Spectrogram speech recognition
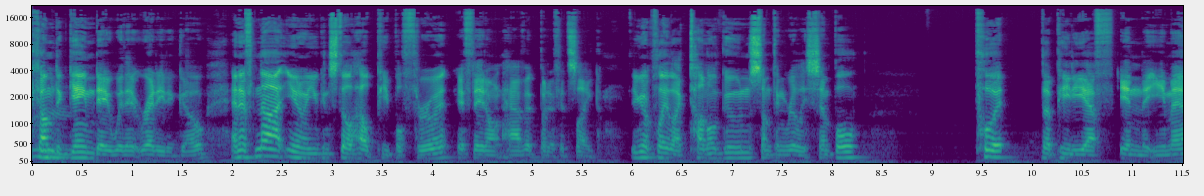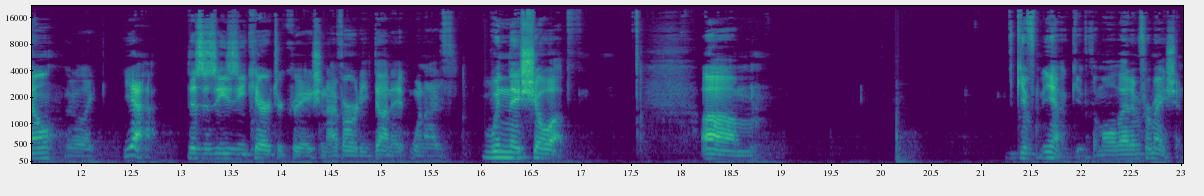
come to Mhm. game day with it ready to go. And if not, you know, you can still help people through it if they don't have it. But if it's like you're gonna play like Tunnel Goons, something really simple, put the PDF in the email. They're like, yeah, this is easy character creation. I've already done it when I've when they show up. Um, give yeah, give them all that information.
